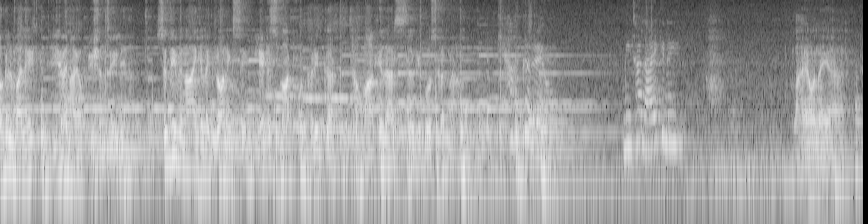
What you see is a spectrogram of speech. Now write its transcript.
बगल वाले हेवन आई ऑप्टिशियन से ही लेना सिद्धि विनायक इलेक्ट्रॉनिक्स से लेटेस्ट स्मार्टफोन खरीद कर धमाकेदार सेल्फी पोस्ट करना क्या कर रहे हो? मीठा लाए कि नहीं? हो ना यार।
